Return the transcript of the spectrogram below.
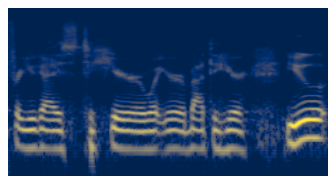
for you guys to hear what you're about to hear. You,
